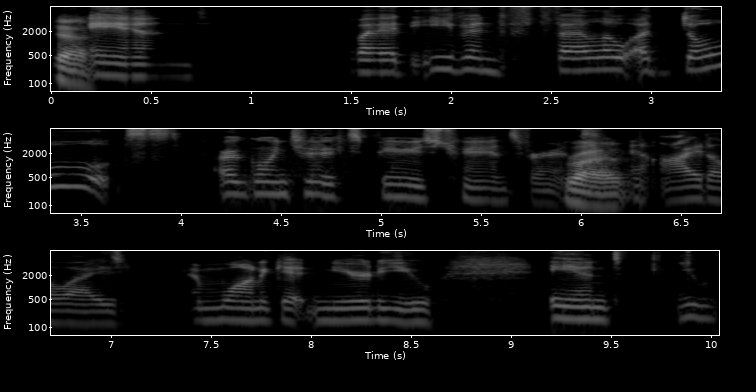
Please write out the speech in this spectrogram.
Yeah. and but even fellow adults are going to experience transference Right. and idolize and want to get near to you and you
